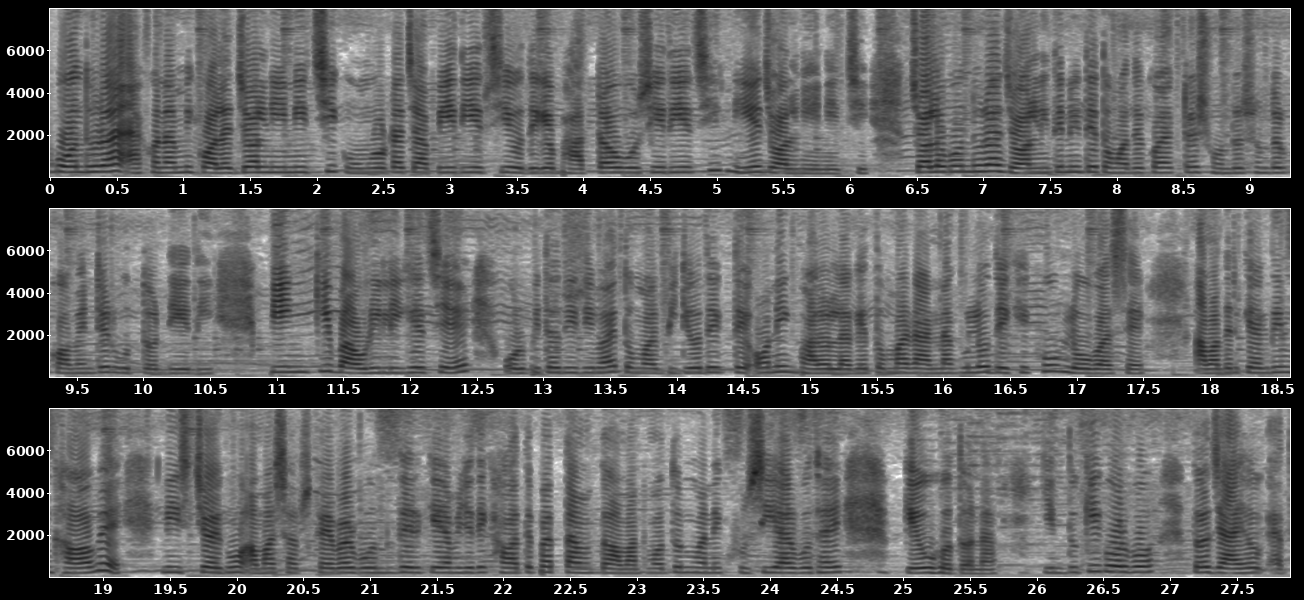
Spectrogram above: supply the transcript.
বন্ধুরা, এখন আমি কলের জল নিয়ে নিচ্ছি, কুমড়োটা চাপিয়ে দিয়েছি, ওদিকে ভাতটাও বসিয়ে দিয়েছি, নিয়ে জল নিয়ে নিচ্ছি। চলো বন্ধুরা, জল নিতে নিতে তোমাদের কয়েকটা সুন্দর সুন্দর কমেন্টের উত্তর দিয়ে দিই। পিঙ্কি বাউরি লিখেছে, অর্পিতা দিদিভাই, তোমার ভিডিও দেখতে অনেক ভালো লাগে, তোমার রান্নাগুলো দেখে খুব লোভ আসে। আমাদেরকে একদিন খাওয়াবে? নিশ্চয় গো, আমার সাবস্ক্রাইবার বন্ধুদেরকে আমি যদি খাওয়াতে পারতাম, তো আমার মতন মানে খুশি আর বোধহয় কেউ হতো না। কিন্তু কি করব? তো যাই হোক, এত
